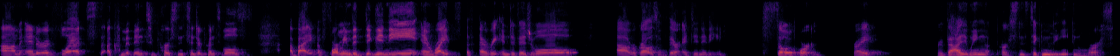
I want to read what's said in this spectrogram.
um, and it reflects a commitment to person-centered principles by affirming the dignity and rights of every individual, uh, regardless of their identity. So important, right? We're valuing a person's dignity and worth.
